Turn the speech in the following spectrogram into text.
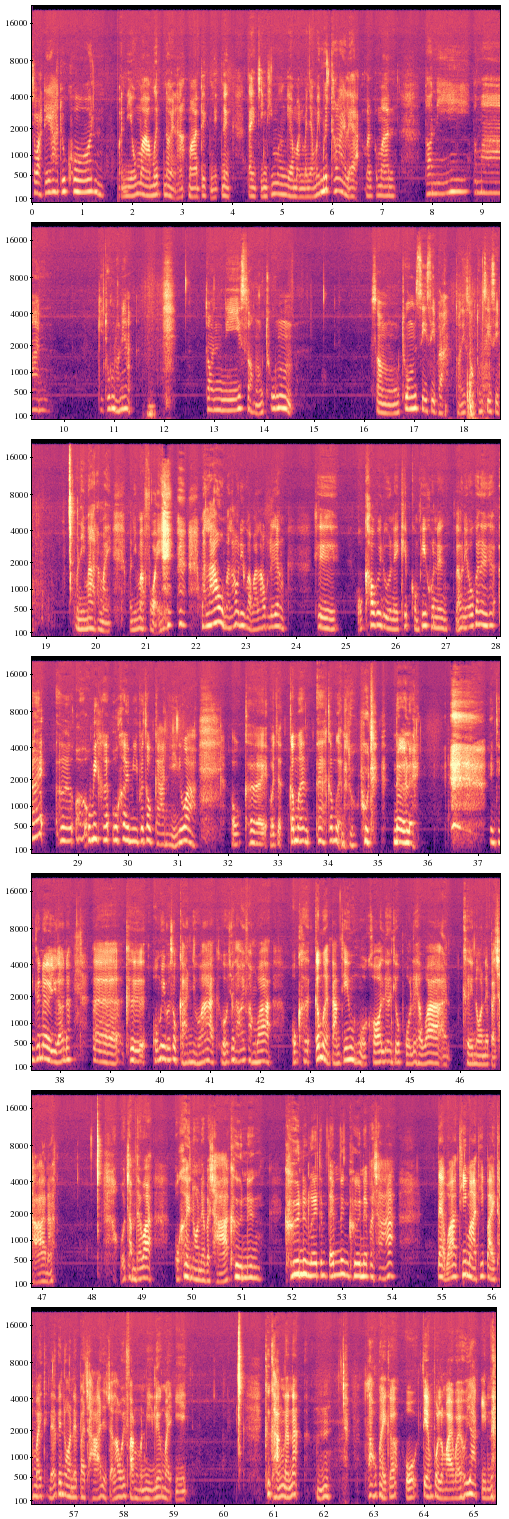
สวัสดีค่ะทุกคน วันนี้มามืดหน่อยนะ มาดึกนิดนึง แต่จริงๆที่เมืองเยอรมันมันยังไม่มืดเท่าไหร่เลยอะมันประมาณ ตอนนี้ประมาณ กี่ทุ่มแล้วเนี่ย ตอนนี้สองทุ่มสองทุ่มสี่สิบอะตอนนี้สองทุ่มสี่สิบวันนี้มาทำไม วันนี้มาฝอย มาเล่ามาเล่าดีกว่ามาเล่าเรื่อง คือโอเข้าไปดูในคลิปของพี่คนหนึ่งแล้วเนี่ยโอก็เลยเอ้ย เออโอมีเคยโอเคยมีประสบการณ์อย่างนี้นี่ว่าโอเคยว่าจะก็เหมือนเออก็เหมือนดูพูดเนอเลย จริงๆก็เนยอยู่แล้วนะเออคือโอมีประสบการณ์อยู่ว่า คือโอจะเล่าให้ฟังว่าโอเคยก็เหมือนตามที่หัวข้อเรื่องที่โอโพสเลยค่ะว่า เคยนอนในประชานะโอจำได้ว่า โอเคยนอนในประชาคืนหนึ่งคืนหนึ่งเลยเต็มๆหนึ่งคืนในประชา แต่ว่าที่มาที่ไปทำไมถึงได้ไปนอนในป่าช้าเดี๋ยวจะเล่าให้ฟังมันมีเรื่องใหม่อย่างนี้ คือครั้งนั้นน่ะเล่าไปก็ โอ้เตรียมผลไม้ไว้เขาอยากกินนะ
